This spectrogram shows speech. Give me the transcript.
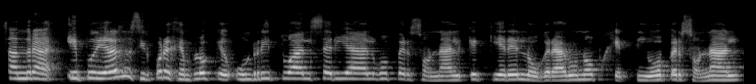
Sandra, ¿y pudieras decir, por ejemplo, que un ritual sería algo personal que quiere lograr un objetivo personal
